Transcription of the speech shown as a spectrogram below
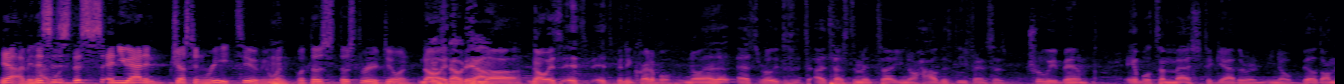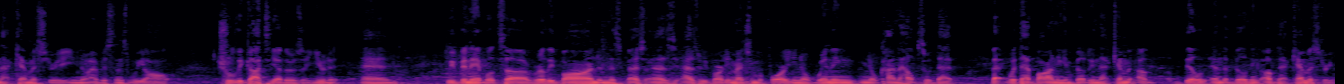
Yeah, I mean this I is this, and you add in Justin Reid too. I mean, what, Mhm. what those those three are doing? No, it's been uh, no, it's it's it's been incredible. You know, and that's really just a, a testament to you know how this defense has truly been able to mesh together and you know build on that chemistry. You know, ever since we all truly got together as a unit, and we've been able to really bond, and especially as as we've already mentioned before, you know, winning you know kind of helps with that, that with that bonding and building that chem- uh, build and the building of that chemistry.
